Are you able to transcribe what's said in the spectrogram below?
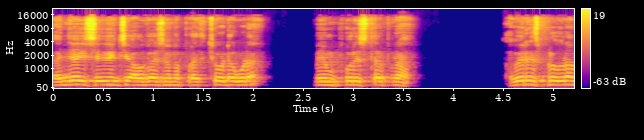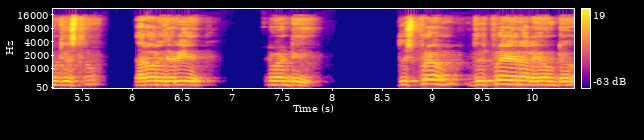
గంజాయి సేవించే అవకాశం ఉన్న ప్రతి చోట కూడా మేము పోలీస్ తరఫున అవేర్నెస్ ప్రోగ్రామ్ చేస్తున్నాం. దానివల్ల జరిగే ఇటువంటి దుష్ప్ర దుష్ప్రయోజనాలు ఏముంటాయో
